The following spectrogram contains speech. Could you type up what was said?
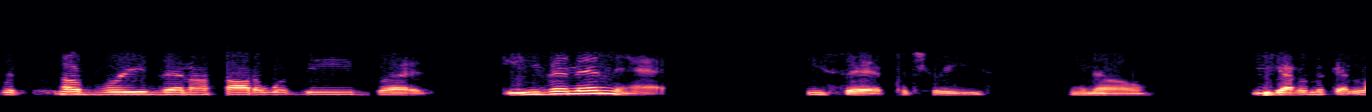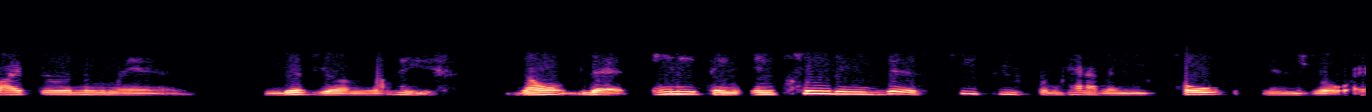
recovery than I thought it would be. But even in that, he said, Patrice, you know, you got to look at life through a new lens. Live your life. Don't let anything, including this, keep you from having hope and joy.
